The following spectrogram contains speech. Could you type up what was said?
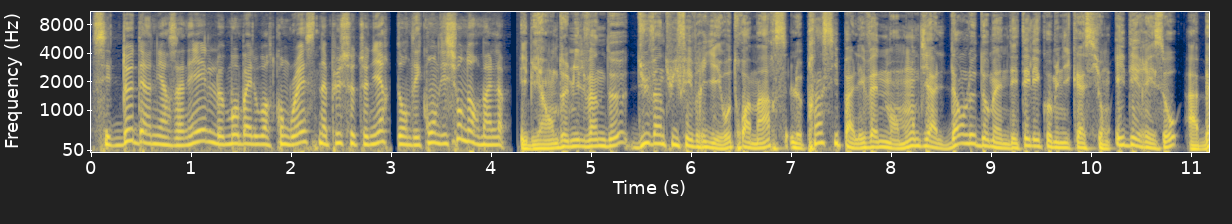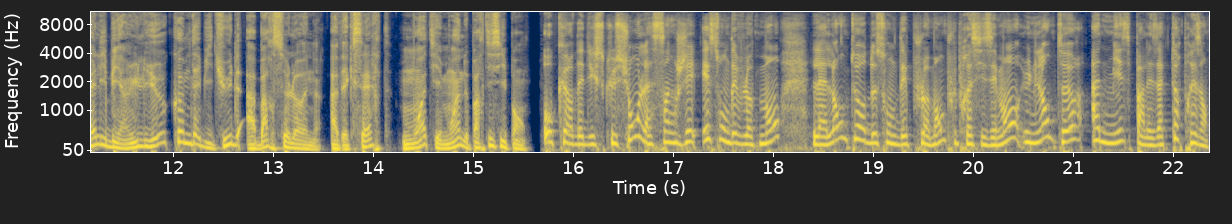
Ces deux dernières années, le Mobile World Congress n'a pu se tenir dans des conditions normales. Eh bien, en 2022, du 28 février au 3 mars, le principal événement mondial dans le domaine des télécommunications et des réseaux a bel et bien eu lieu, comme d'habitude, à Barcelone, avec certes moitié moins de participants. Au cœur des discussions, la 5G et son développement, la lenteur de son déploiement plus précisément, une lenteur admise par les acteurs présents.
